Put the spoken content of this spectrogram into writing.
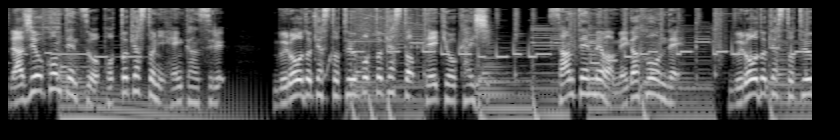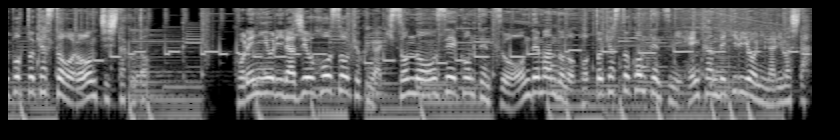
ラジオコンテンツをポッドキャストに変換する。ブロードキャストトゥーポッドキャスト提供開始。3点目はメガフォンでブロードキャストトゥーポッドキャストをローンチしたこと。これによりラジオ放送局が既存の音声コンテンツをオンデマンドのポッドキャストコンテンツに変換できるようになりました。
